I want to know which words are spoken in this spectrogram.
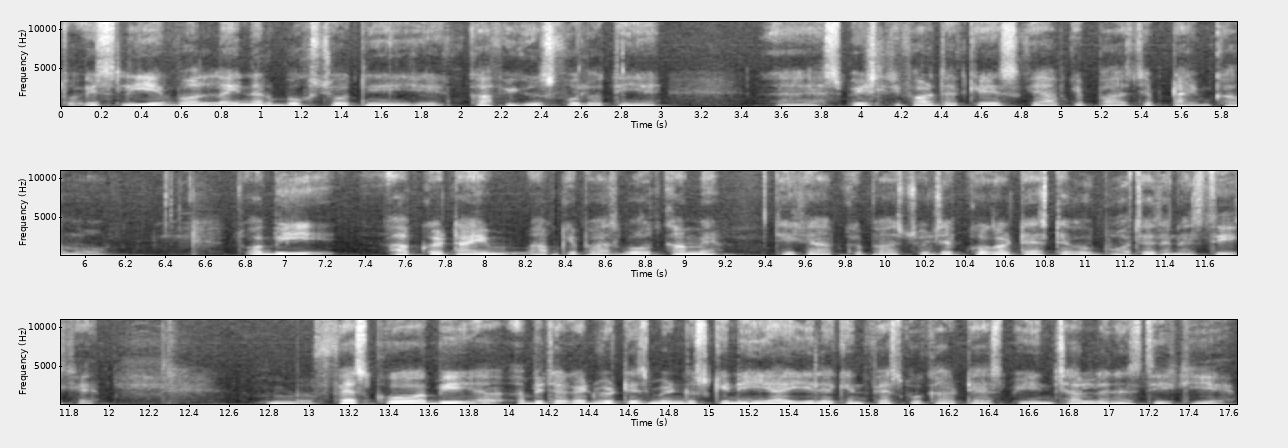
तो इसलिए वन लाइनर बुक्स जो होती हैं, ये काफ़ी यूज़फुल होती हैं स्पेशली फॉर द केस कि आपके पास जब टाइम कम हो। तो अभी आपका टाइम आपके पास बहुत कम है, ठीक है? आपके पास जो जेपको का टेस्ट है, वो बहुत ज़्यादा नज़दीक है। फेस्को अभी अभी तक एडवर्टीज़मेंट उसकी नहीं आई है लेकिन फेस्को का टेस्ट भी इंशाल्लाह नज़दीक ही है।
